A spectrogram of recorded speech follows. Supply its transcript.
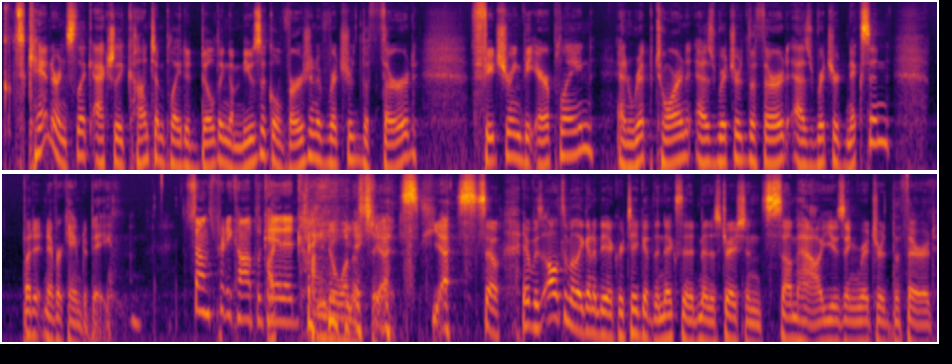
Kantner and Slick actually contemplated building a musical version of Richard III featuring the airplane and Rip Torn as Richard III as Richard Nixon, but it never came to be. Sounds pretty complicated. I Kind of want to see it. yes, yes. So it was ultimately going to be a critique of the Nixon administration somehow using Richard III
